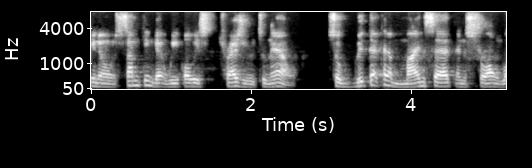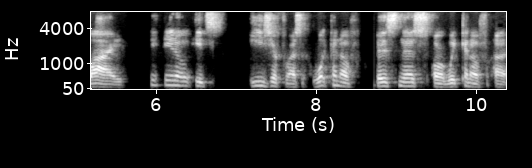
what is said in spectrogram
you know, something that we always treasure to now. So with that kind of mindset and strong why, you know, it's easier for us. What kind of business or what kind of uh,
